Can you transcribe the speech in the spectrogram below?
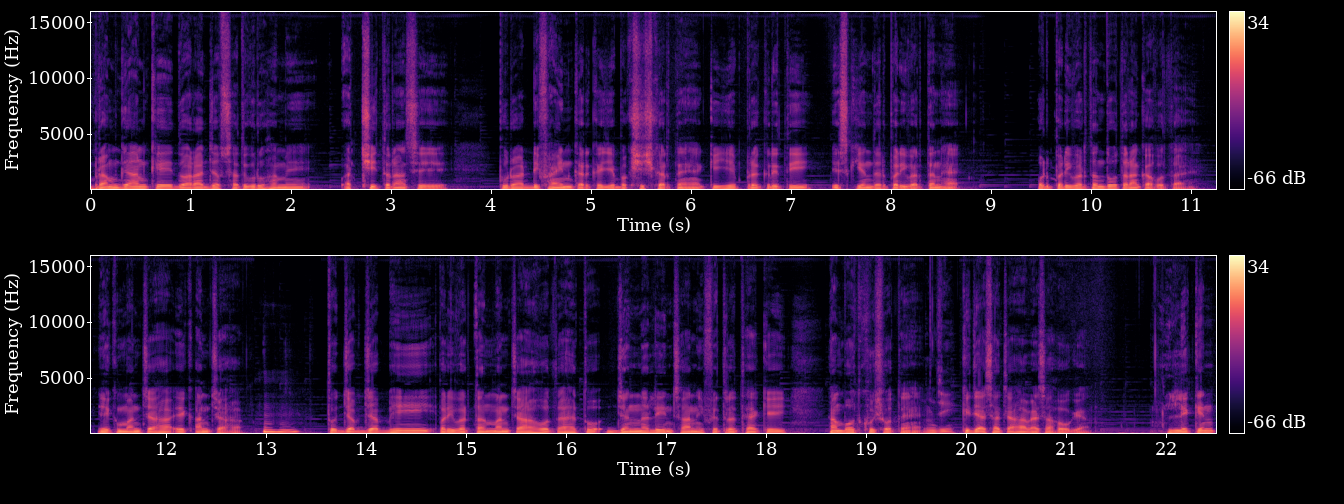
ब्रह्म ज्ञान के द्वारा जब सतगुरु हमें अच्छी तरह से पूरा डिफाइन करके ये बख्शिश करते हैं कि ये प्रकृति इसके अंदर परिवर्तन है और परिवर्तन दो तरह का होता है एक मन चाह एक अनचाहा। हम्म तो जब जब भी परिवर्तन मन चाह होता है तो जनरली इंसानी फितरत है कि हम बहुत खुश होते हैं जी। कि जैसा चाह वैसा हो गया। लेकिन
